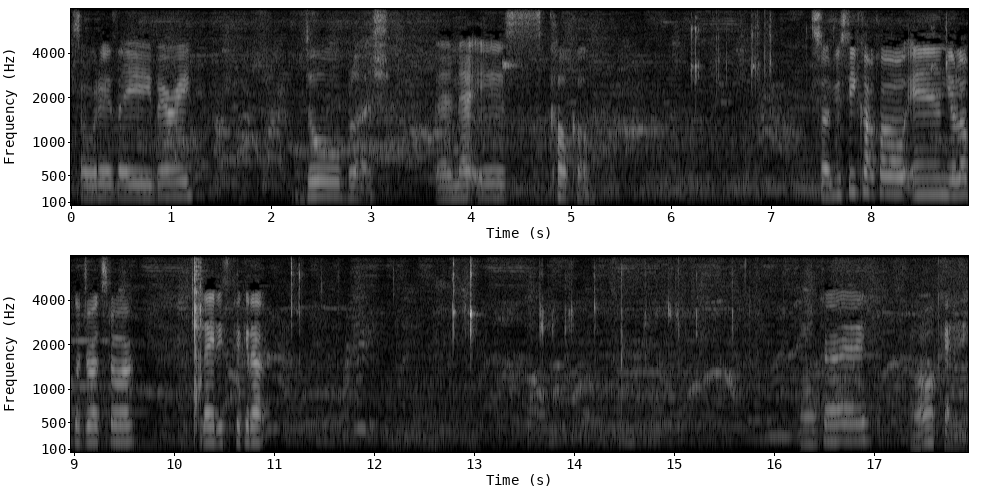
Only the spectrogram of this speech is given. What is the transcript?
So it is a very dual blush. And that is Cocoa. So if you see Cocoa in your local drugstore, ladies, pick it up. Okay. Okay.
